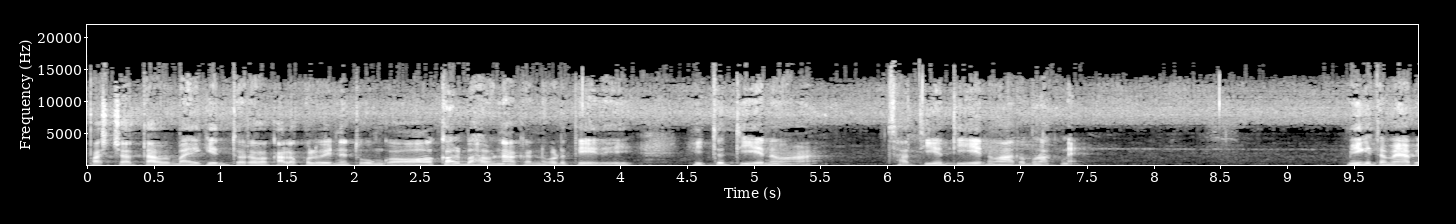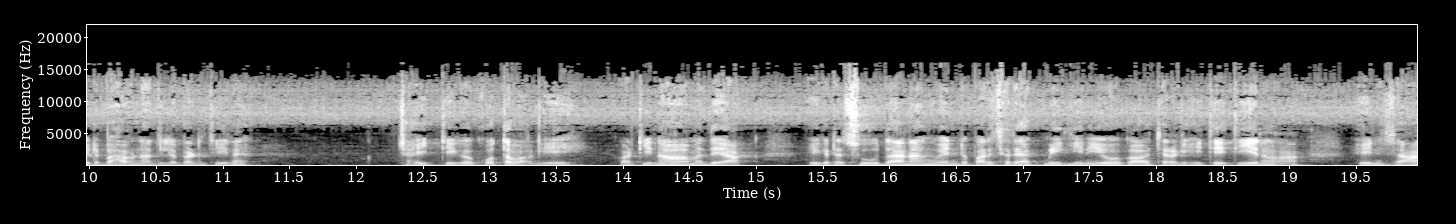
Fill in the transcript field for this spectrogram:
පශ්චාත්තාප බයකින් තොරව කලකොල වෙන්නේ නැතු උංගාකල් භාවනා කරනකොට තේරෙයි හිත තියෙනවා සතිය තියෙනවා අරමුණක් නැහැ. මේක තමයි අපිට භාවනාදී ලබන තියෙන චෛත්‍යක කොත වගේ වටිනාම දෙයක්. ඒකට සූදානම් වෙන්න පරිසරයක් මේ කියන යෝගාවචරගේ හිතේ තියෙනවා. ඒ නිසා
